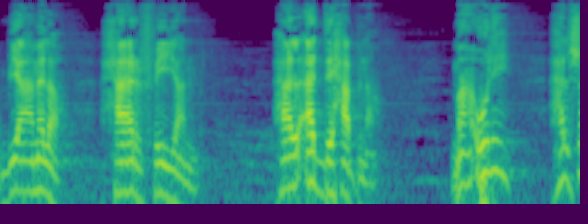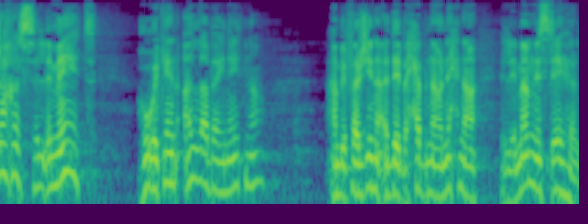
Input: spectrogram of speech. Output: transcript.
بيعملها حرفيا. هل قد حبنا. معقولة؟ هالشخص اللي مات هو كان الله بيناتنا؟ عم بفرجينا قد إيه بحبنا ونحن اللي ما بنستاهل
